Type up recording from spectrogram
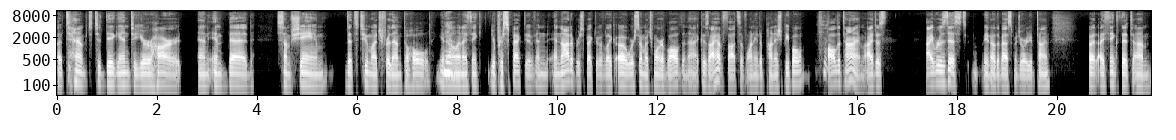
attempt to dig into your heart and embed some shame that's too much for them to hold you know? Yeah. and i think your perspective and and not a perspective of like oh we're so much more evolved than that because i have thoughts of wanting to punish people all the time. I just i resist you know the vast majority of time but i think that um,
